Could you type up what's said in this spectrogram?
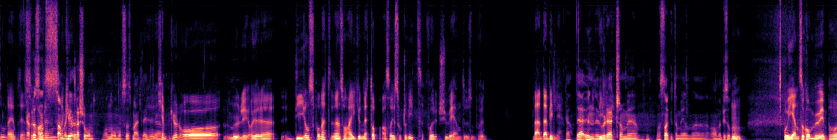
som det er en på TS. Mm. Ja, fra sånn samme generasjon, og noen også som er litt eldre. Eh, Kjempekul, og mulig å gjøre deals på nett. Den sånn her gikk jo nettopp, altså i sort og hvit, for 21 000 på funn. Det det er billig. Ja, det er undervurdert, som vi har snakket om i en eh, annen episode. Mm. Og igjen så kommer vi jo inn på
